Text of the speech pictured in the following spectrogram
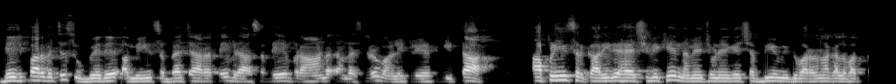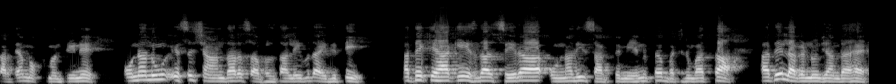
ਦੇਸ਼ ਭਰ ਵਿੱਚ ਸੂਬੇ ਦੇ ਅਮੀਰ ਸੱਭਿਆਚਾਰ ਅਤੇ ਵਿਰਾਸਤ ਦੇ ਬ੍ਰਾਂਡ ਐਂਬੈਸਡਰ ਬਣਨ ਲਈ ਪ੍ਰੇਰਿਤ ਕੀਤਾ। ਆਪਣੀ ਸਰਕਾਰੀ ਰਿਹਾਇਸ਼ ਵਿਖੇ ਨਵੇਂ ਚੁਣੇ ਗਏ 26 ਉਮੀਦਵਾਰਾਂ ਨਾਲ ਗੱਲਬਾਤ ਕਰਦਿਆਂ ਮੁੱਖ ਮੰਤਰੀ ਨੇ ਉਹਨਾਂ ਨੂੰ ਇਸ ਸ਼ਾਨਦਾਰ ਸਫਲਤਾ ਲਈ ਵਧਾਈ ਦਿੱਤੀ ਅਤੇ ਕਿਹਾ ਕਿ ਇਸ ਦਾ ਸਿਹਰਾ ਉਹਨਾਂ ਦੀ ਸਖਤ ਮਿਹਨਤ, ਵਚਨਬੱਧਤਾ ਅਤੇ ਲਗਨ ਨੂੰ ਜਾਂਦਾ ਹੈ।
